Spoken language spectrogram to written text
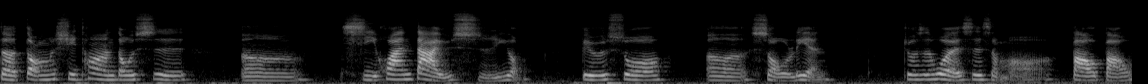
的东西通常都是，嗯、呃，喜欢大于实用。比如说，呃，手链，就是或者是什么包包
